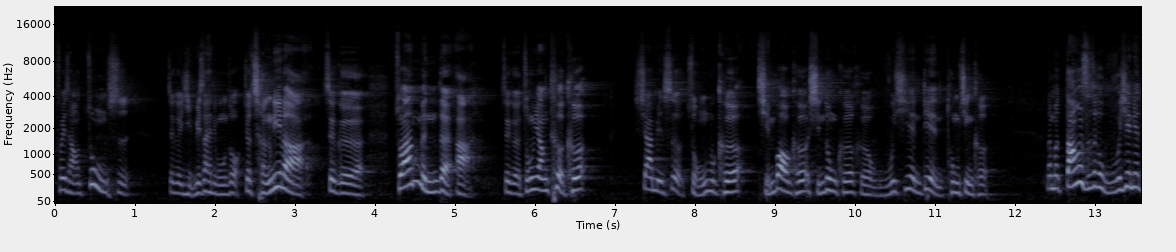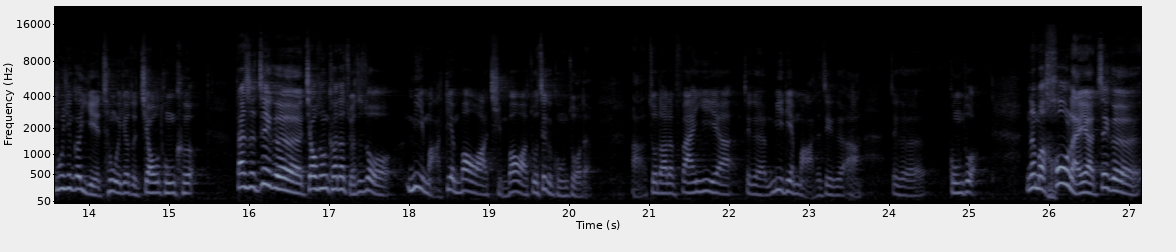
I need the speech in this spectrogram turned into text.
非常重视这个隐蔽战线工作，就成立了这个专门的啊这个中央特科，下面设总务科、情报科、行动科和无线电通信科。那么，当时这个无线电通信科也称为叫做交通科，但是这个交通科它主要是做密码电报啊、情报啊，做这个工作的，啊，做它的翻译啊，这个密电码的这个啊这个工作。那么后来呀，这个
